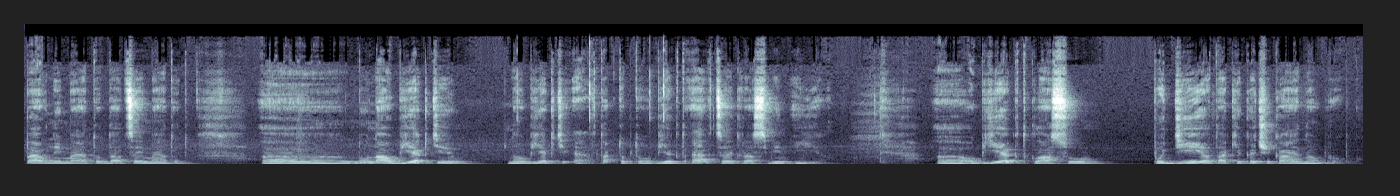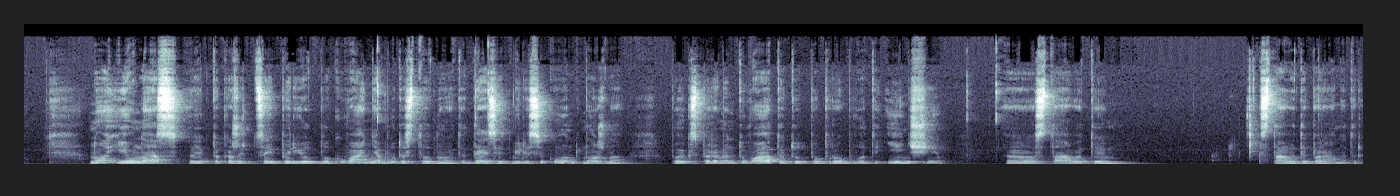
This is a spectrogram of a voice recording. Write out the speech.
певний метод, да, цей метод. Е, ну, на об'єкті на об'єкті F. Так? Тобто об'єкт F це якраз він і є. Е, об'єкт класу подія, так, яка чекає на обробку. Ну і у нас, як то кажуть, цей період блокування буде становити 10 мілісекунд. Можна поекспериментувати, тут попробувати інші е, ставити, ставити параметр.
